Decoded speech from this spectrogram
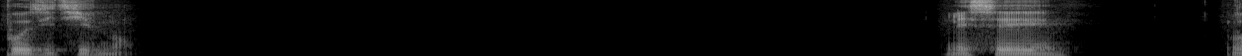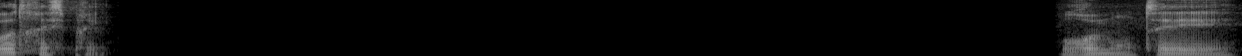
positivement. Laissez votre esprit remonter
